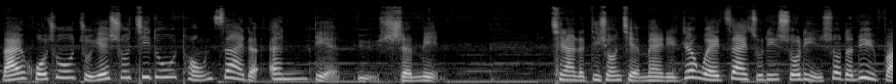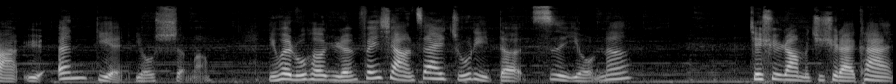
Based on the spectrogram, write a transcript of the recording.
来活出主耶稣基督同在的恩典与生命。亲爱的弟兄姐妹，你认为在主里所领受的律法与恩典有什么？你会如何与人分享在主里的自由呢？接续，让我们继续来看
